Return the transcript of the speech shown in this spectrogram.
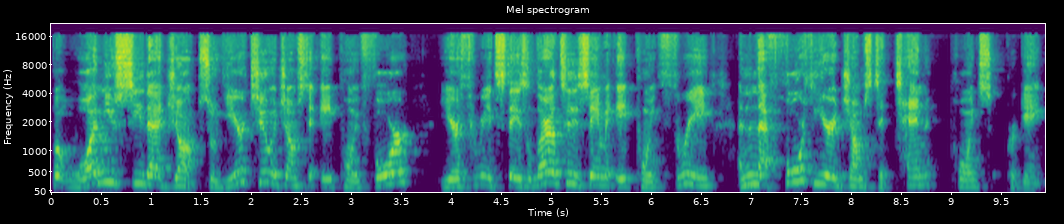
But when you see that jump, so year two, it jumps to 8.4. Year three, it stays relatively the same at 8.3. And then that fourth year, it jumps to 10 points per game.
